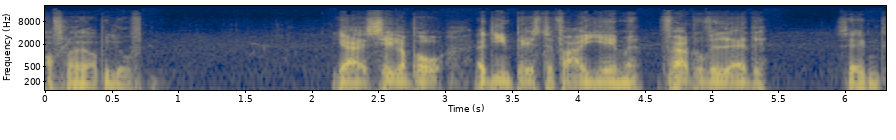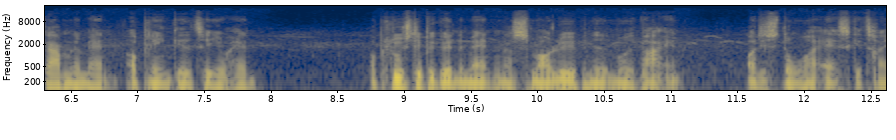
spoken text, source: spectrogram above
og fløj op i luften. Jeg er sikker på, at din bedstefar er hjemme, før du ved af det, sagde den gamle mand og blinkede til Johan. Og pludselig begyndte manden at småløbe ned mod vejen og det store asketræ.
